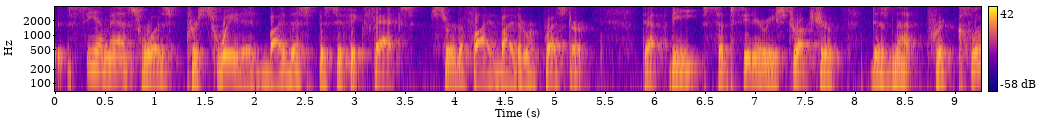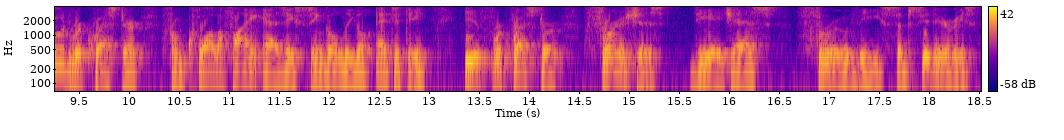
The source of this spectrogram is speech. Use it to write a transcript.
CMS was persuaded by the specific facts certified by the requester that the subsidiary structure does not preclude requester from qualifying as a single legal entity if requester furnishes DHS through the subsidiaries,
